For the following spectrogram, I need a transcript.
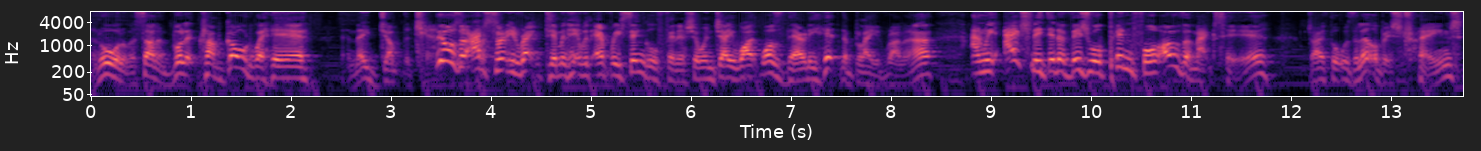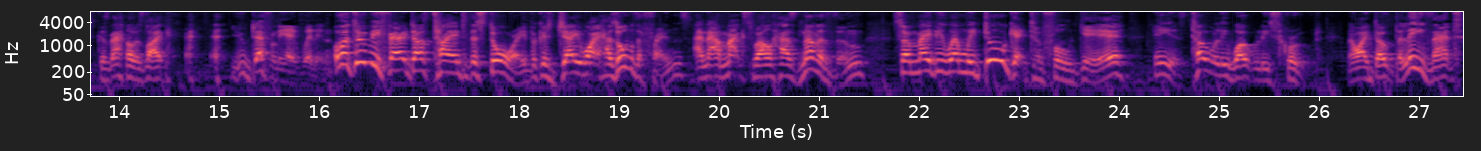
and all of a sudden Bullet Club Gold were here, and they jumped the champ. They also absolutely wrecked him and hit him with every single finisher when Jay White was there and he hit the Blade Runner. And we actually did a visual pinfall over Max here, which I thought was a little bit strange, because now I was like, you definitely ain't winning. Although to be fair, it does tie into the story, because Jay White has all the friends, and now Maxwell has none of them, so maybe when we do get to full gear, he is totally woefully screwed. Now, I don't believe that,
